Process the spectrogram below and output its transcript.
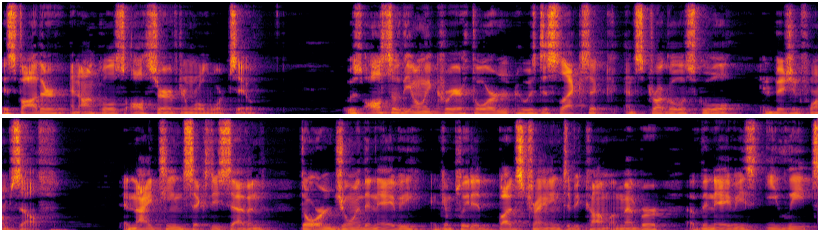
His father and uncles all served in World War II. It was also the only career Thornton, who was dyslexic and struggled with school, envisioned for himself. In 1967, Thornton joined the Navy and completed BUDS training to become a member of the Navy's elite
